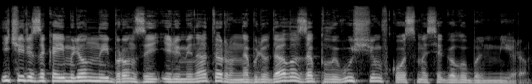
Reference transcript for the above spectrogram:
и через окаймленный бронзой иллюминатор наблюдала за плывущим в космосе голубым миром.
